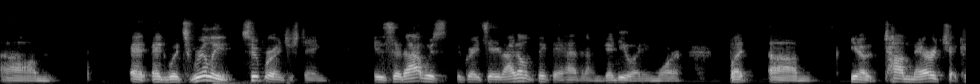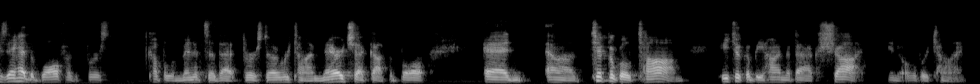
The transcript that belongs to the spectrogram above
Um, and, and what's really super interesting is that that was a great save. I don't think they have it on video anymore, but um, you know, Tom Marechek, because they had the ball for the first couple of minutes of that first overtime. Marechek got the ball, and uh, typical Tom he took a behind the back shot in overtime.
